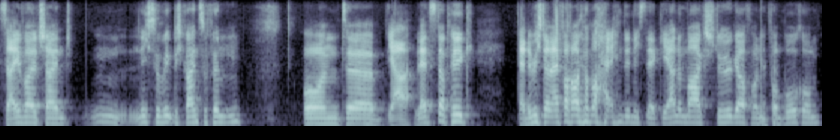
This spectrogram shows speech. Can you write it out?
Seiwald scheint mh, hm, nicht so wirklich reinzufinden. Und äh, ja, letzter Pick, da nehme ich dann einfach auch nochmal einen, den ich sehr gerne mag, Stöger von, von Bochum.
